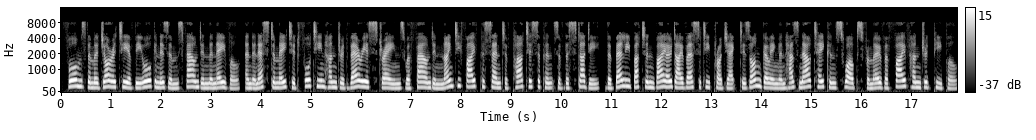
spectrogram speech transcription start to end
forms the majority of the organisms found in the navel, and an estimated 1,400 various strains were found in 95% of participants of the study. The Belly Button Biodiversity Project is ongoing and has now taken swabs from over 500 people.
